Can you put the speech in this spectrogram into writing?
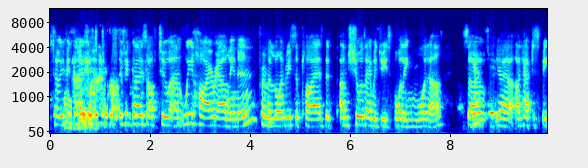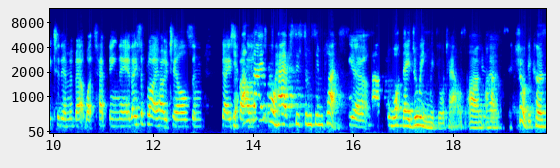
So if it goes off, to, if it goes off to, um, we hire our linen from a laundry supplier, but I'm sure they would use boiling water so yeah, I'd have to speak to them about what's happening there. They supply hotels and day spas. Yeah, and they will have systems in place. Yeah. Um, what they're doing with your towels. I'm yeah. sure because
